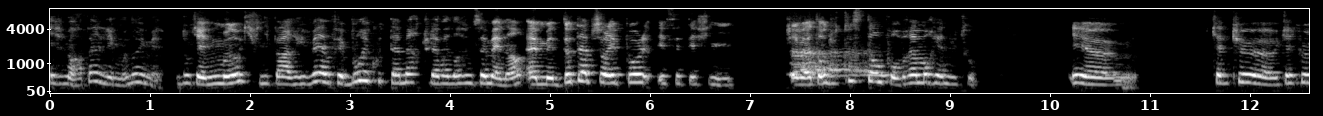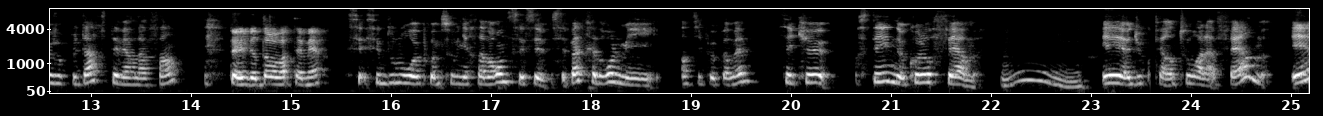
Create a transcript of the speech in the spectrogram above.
Et je me rappelle, les monos ils mettent. Donc il y a une mono qui finit par arriver, elle me fait bon écoute ta mère, tu la vois dans une semaine, hein. Elle me met deux tapes sur l'épaule et c'était fini. J'avais attendu tout ce temps pour vraiment rien du tout. Et euh, quelques, euh, quelques jours plus tard, c'était vers la fin, ?» T'allais bientôt revoir ta mère? C'est douloureux pour me souvenir ça. Par contre, c'est pas très drôle, mais un petit peu quand même. C'est que c'était une colo ferme. Et euh, du coup, on fait un tour à la ferme et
